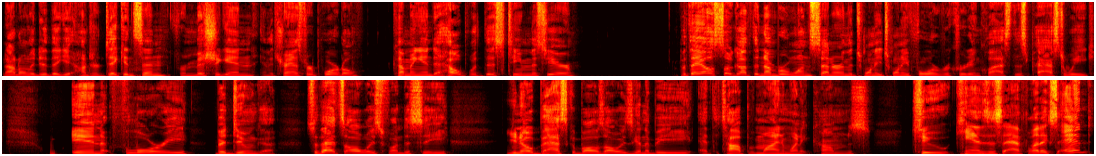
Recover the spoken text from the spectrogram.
not only did they get Hunter Dickinson from Michigan in the transfer portal coming in to help with this team this year, But they also got the number one center in the 2024 recruiting class this past week in Flory Bidunga. So that's always fun to see. You know, basketball is always going to be at the top of mind when it comes to Kansas athletics. And,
